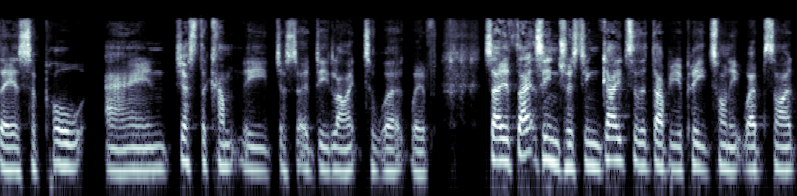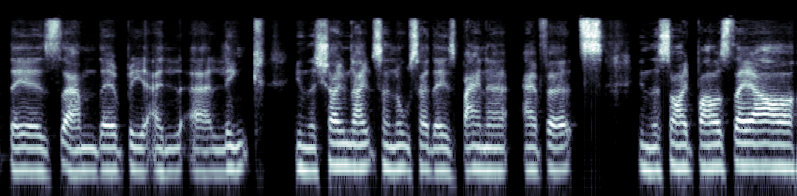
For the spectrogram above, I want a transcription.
their support and just the company just a delight to work with. So if that's interesting, go to the WP Tonic website. There's um, there'll be a, a, link in the show notes, and also there's banner adverts in the sidebars. They are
